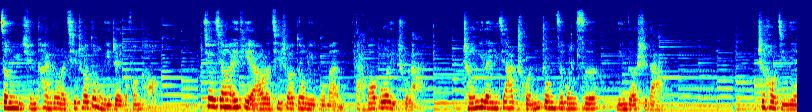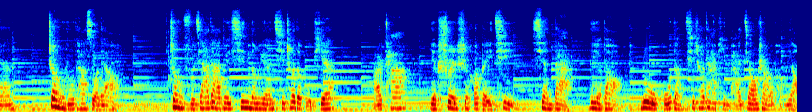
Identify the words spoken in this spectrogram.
曾毓群看中了汽车动力这个风口。就将 ATL 的汽车动力部门打包剥离出来，成立了一家纯中资公司宁德时代。之后几年，正如他所料，政府加大对新能源汽车的补贴，而他也顺势和北汽、现代、猎豹、路虎等汽车大品牌交上了朋友，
